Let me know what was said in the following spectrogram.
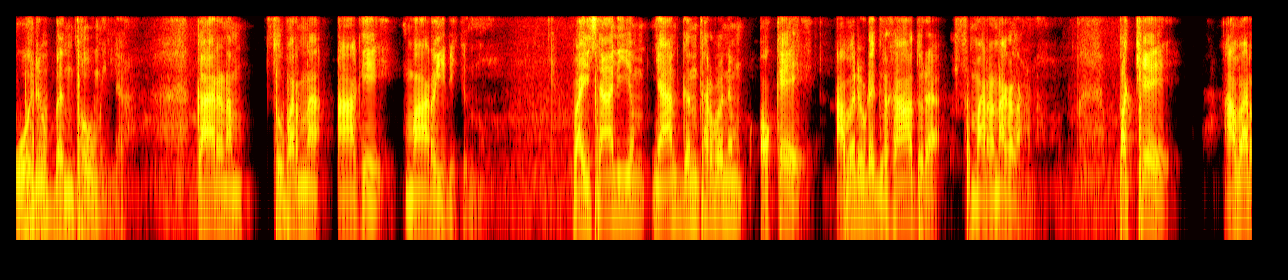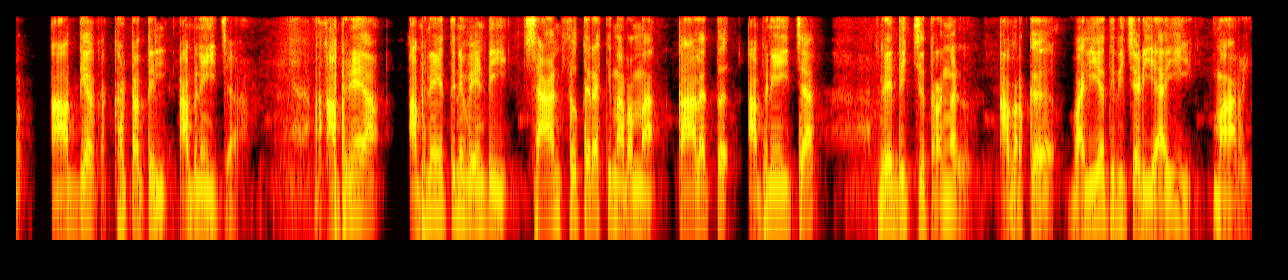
ഒരു ബന്ധവുമില്ല. കാരണം സുവർണ ആകെ മാറിയിരിക്കുന്നു. വൈശാലിയും ഞാൻ ഗന്ധർവനും ഒക്കെ അവരുടെ ഗൃഹാതുര സ്മരണകളാണ്. പക്ഷേ അവർ ആദ്യ ഘട്ടത്തിൽ അഭിനയിച്ച അഭിനയ അഭിനയത്തിന് വേണ്ടി ചാൻസ് തിരക്കി നടന്ന കാലത്ത് അഭിനയിച്ച രതിച്ചിത്രങ്ങൾ അവർക്ക് വലിയ തിരിച്ചടിയായി മാറി.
